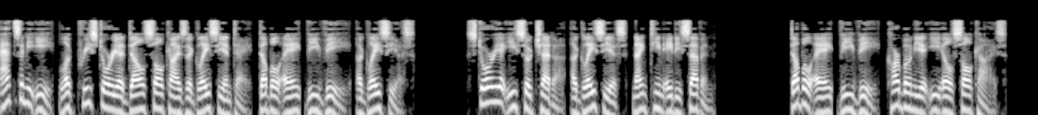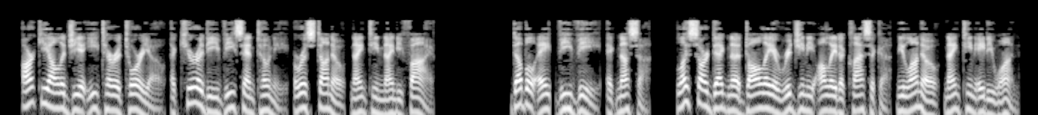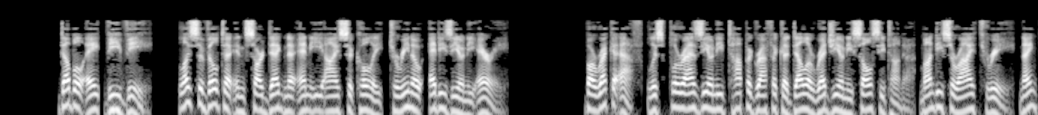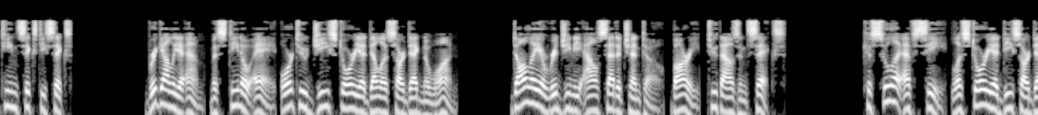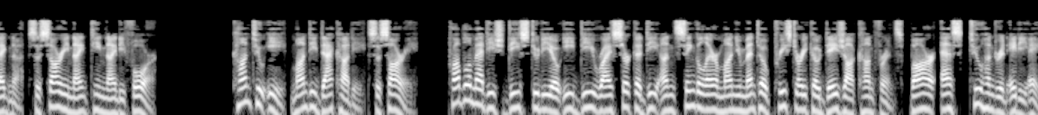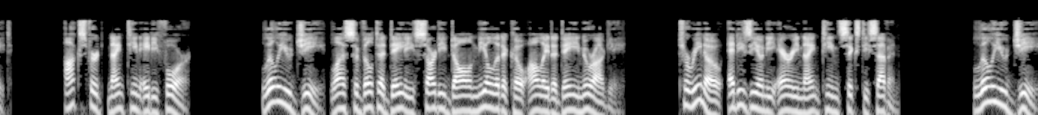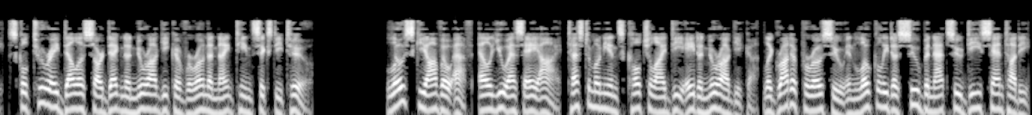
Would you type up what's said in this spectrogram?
Atzeni e, La Prehistoria del Sulcis Iglesiente, AA, VV, Iglesias. Storia e Società, Iglesias, 1987 AA, VV, Carbonia e il Sulcis. Archeologia e Territorio, Accura di V. Santoni, Oristano, 1995. AA, VV, Ignusa. La Sardegna dalle origini all'età classica, Milano, 1981. AA, VV. La Civiltà in Sardegna nei secoli, Torino, Edizioni Eri. Barreca F. L'esplorazione topografica della regione sulcitana, Monti Sirai 3, 1966 Brigaglia M., Mastino A., Ortu G. Storia della Sardegna 1. Dalle origini al Settecento, Bari, 2006. Casula F.C., La Storia di Sardegna, Sassari 1994. Cantu e, Monti d'Accoddi Sassari. Problematiche di studio e di ricerca di un singolare monumento preistorico deja Conference, Bar, S. 288. Oxford, 1984 Lilliu G., La civiltà dei sardi dal Neolitico all'età dei nuraghi. Torino, Edizioni Eri 1967. Lilliu G., Sculture della Sardegna Nuragica Verona 1962. Lo Schiavo F. Lusai, Testimonians culturali di Ada Nuragica, La Grotta Pirosu in località su Benazzo di Sant'Adi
